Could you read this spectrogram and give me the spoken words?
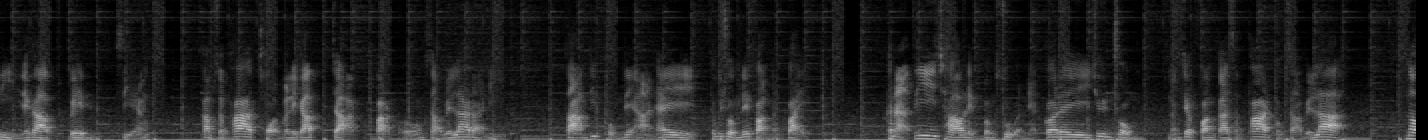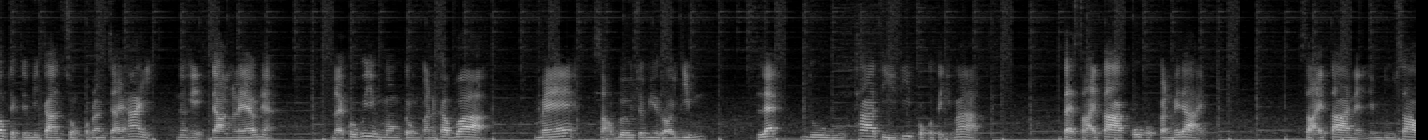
นี่นะครับเป็นเสียงคำสัมภาษณ์ถอดมาเลยครับ จากปากของสาวเบลล่ารานีตามที่ผมได้อ่านให้ท่านผู้ชมได้ฟังกันไป ขณะที่ชาวเน็ตบางส่วนเนี่ยก็ได้ชื่นชม หลังจากฟังการสัมภาษณ์ของสาวเบลล่านอกจากจะมีการส่งกำลังใจให้นางเอกดังแล้วเนี่ยหลายคนก็ยังมองตรงกันนะครับว่า แม้สาวเบลจะมีรอยยิ้ม และดูท่าทีที่ปกติมาก แต่สายตาโกหกกันไม่ได้ สายตาเนี่ยยังดูเศร้า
